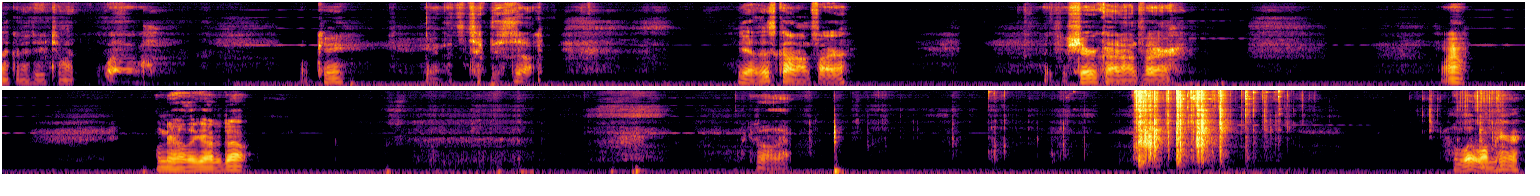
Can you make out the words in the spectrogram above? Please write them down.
Not gonna do too much. Whoa. Okay. Yeah, let's check this out. Yeah, this caught on fire. It for sure caught on fire. Wow. Wonder how they got it out. Look at all that. Hello, I'm here.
